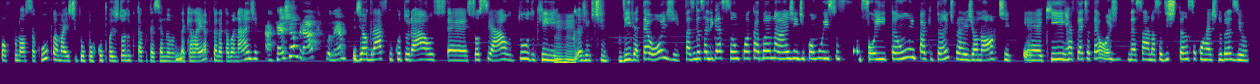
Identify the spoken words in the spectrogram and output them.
por nossa culpa, mas tipo por culpa de tudo o que está acontecendo naquela época da cabanagem. Até geográfico, né? Geográfico, cultural, é, social, tudo que uhum. a gente vive até hoje, fazendo essa ligação com a cabanagem de como isso foi tão impactante para a região norte é, que reflete até hoje nessa nossa distância com o resto do Brasil.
